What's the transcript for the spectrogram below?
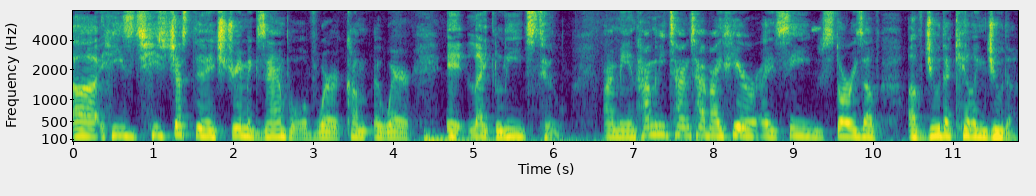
uh he's he's just an extreme example of where it come uh, where it like leads to i mean how many times have i hear i see stories of of judah killing judah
